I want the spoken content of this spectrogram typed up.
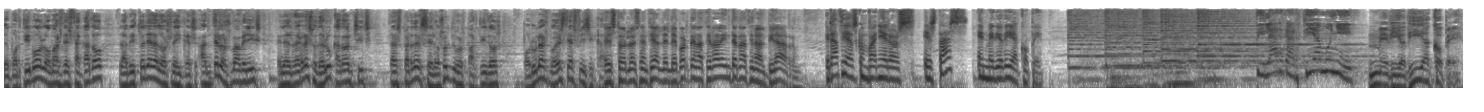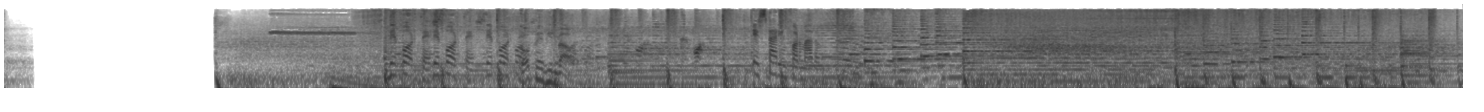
Deportivo, lo más destacado, la victoria de los Lakers ante los Mavericks en el regreso de Luka Doncic tras perderse los últimos partidos por unas molestias físicas. Esto es lo esencial del deporte nacional e internacional, Pilar. Gracias, compañeros. Estás en Mediodía Cope. Pilar García Muñiz. Mediodía Cope. Deportes, deportes, deportes. Cope Bilbao. Estar informado.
